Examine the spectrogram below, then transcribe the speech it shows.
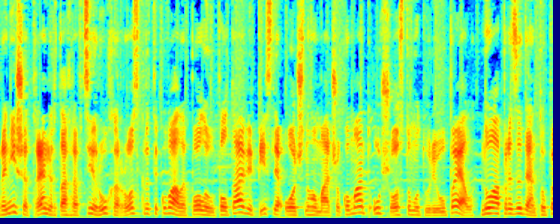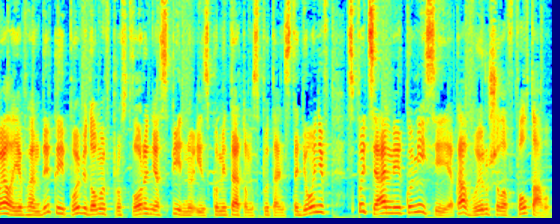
Раніше тренер та гравці руха розкритикували поле у Полтаві після очного матчу команд у шостому турі УПЛ. Ну а президент УПЛ Євген Дикий повідомив про створення спільно із комітетом з питань стадіонів спеціальної комісії, яка вирушила в Полтаву.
